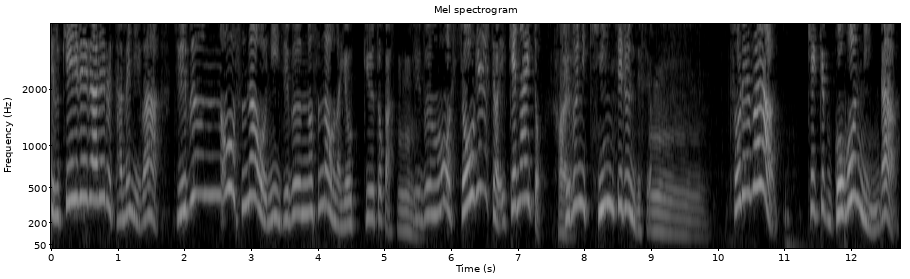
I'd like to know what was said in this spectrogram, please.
に受け入れられるためには、自分を素直に、自分の素直な欲求とか、うん自分を表現してはいけないと、はい自分に禁じるんですよ。うん。それは、結局ご本人が、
